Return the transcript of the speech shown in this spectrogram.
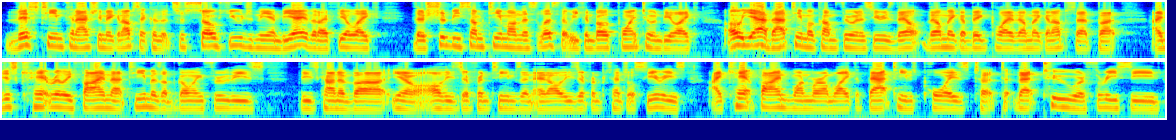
this team can actually make an upset because it's just so huge in the NBA that I feel like there should be some team on this list that we can both point to and be like, oh yeah, that team will come through in a series. They'll they'll make a big play. They'll make an upset. But I just can't really find that team as I'm going through these these kind of uh, you know all these different teams and, and all these different potential series i can't find one where i'm like that team's poised to, to, that two or three seed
